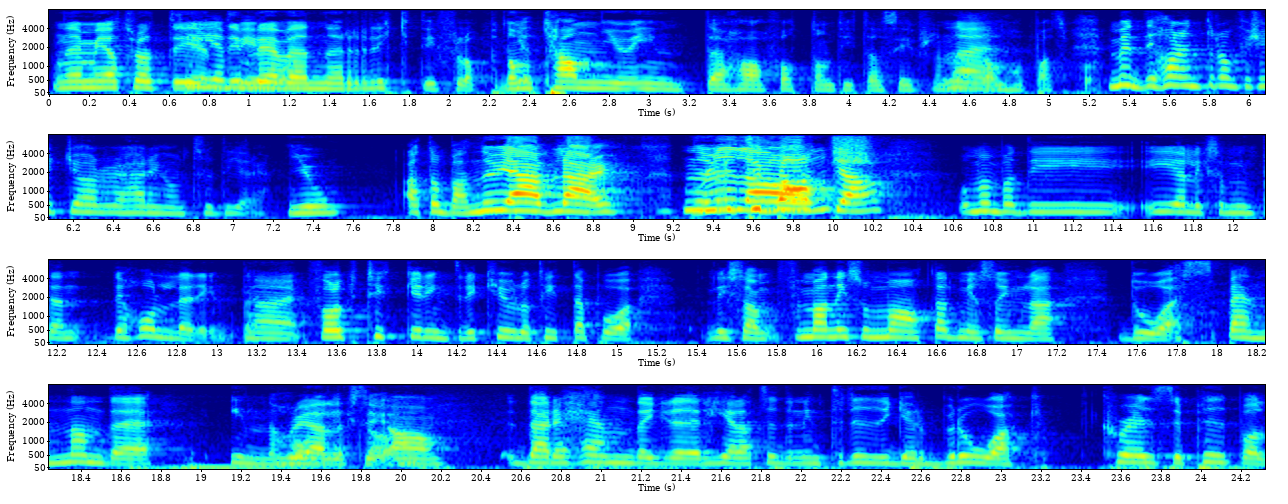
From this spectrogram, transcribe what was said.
Nej men jag tror att det, det blev en riktig flopp. De Jag- kan ju inte ha fått de tittarsiffrorna Nej. de hoppats på. Men det, har inte de försökt göra det här en gång tidigare? Jo. Att de bara nu jävlar! Nu är vi relaunch!" tillbaka! Och man bara det är liksom inte en, det håller inte. Nej. Folk tycker inte det är kul att titta på liksom, för man är så matad med så himla då spännande innehåll Reality, liksom. ja. Där det händer grejer hela tiden, intriger, bråk, crazy people.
